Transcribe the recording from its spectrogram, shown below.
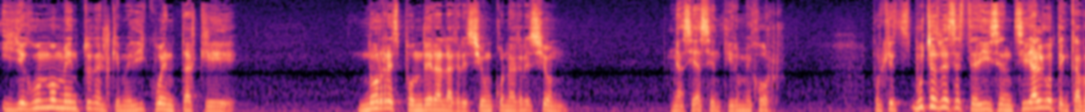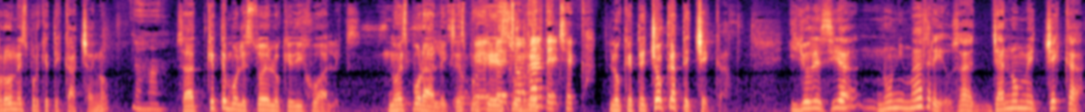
Y llegó un momento en el que me di cuenta que no responder a la agresión con agresión me hacía sentir mejor. Porque muchas veces te dicen, si algo te encabrona es porque te cacha, ¿no? Ajá. O sea, ¿qué te molestó de lo que dijo Alex? No es por Alex, es Lo que porque te es un choca, re- te checa. Lo que te choca, te checa. Y yo decía, no, ni madre, o sea, ya no me checa.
